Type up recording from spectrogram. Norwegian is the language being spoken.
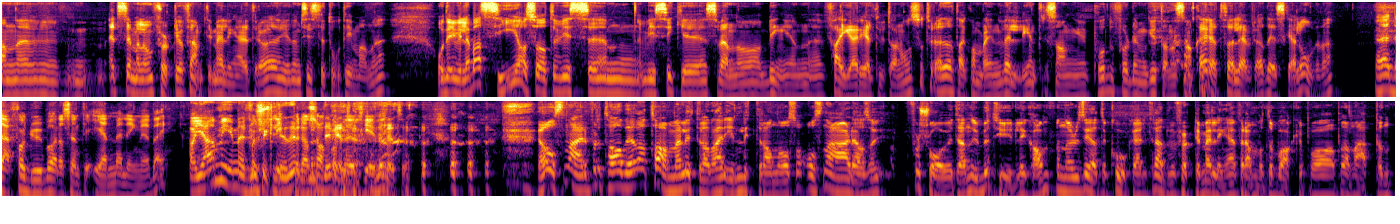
et sted mellom 40 og 50 meldinger tror jeg, i de siste to timene. Og det vil jeg bare si, altså at hvis, eh, hvis ikke Sven og Bingen feiger helt ut her nå, så tror jeg dette kan bli en veldig interessant pod, for de guttene snakker rett før levra, det skal jeg love deg. Det er derfor du bare sendte én melding, Weberg. Ja, jeg er mye mer Du forsiktig, slipper det, å snakke det, om det du vet du, skriver. det vet du. Ja, Åssen er det for å ta det, da? Ta med lytterne her inn litt også. Åssen er det altså, for så vidt en ubetydelig kamp, men når du sier at det koker 30-40 meldinger frem og tilbake på, på denne appen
